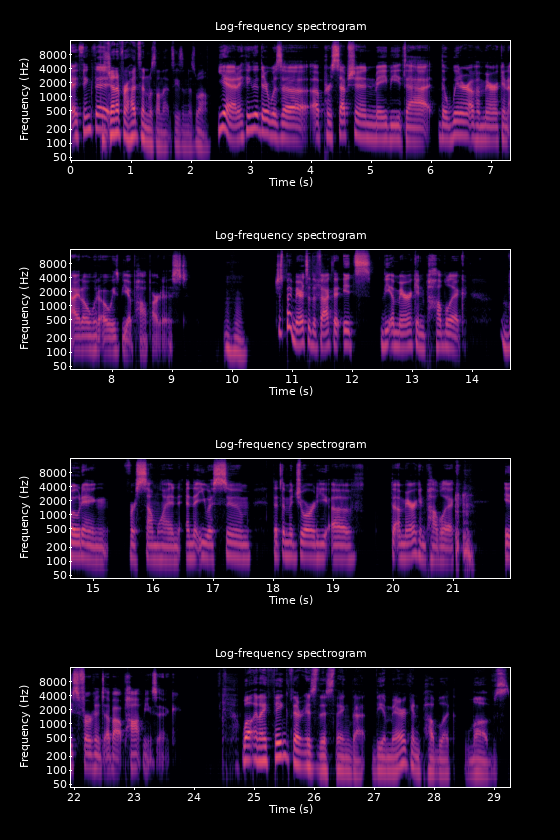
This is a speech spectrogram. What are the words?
I think that Jennifer Hudson was on that season as well. Yeah, and I think that there was a, a perception maybe that the winner of American Idol would always be a pop artist. Mm-hmm. Just by merits of the fact that it's the American public voting for someone, and that you assume that the majority of the American public is fervent about pop music. Well, and I think there is this thing that the American public loves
